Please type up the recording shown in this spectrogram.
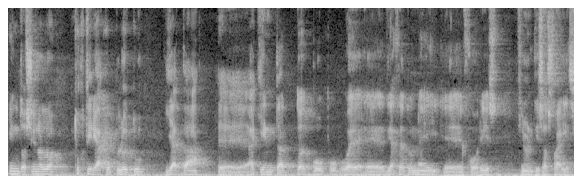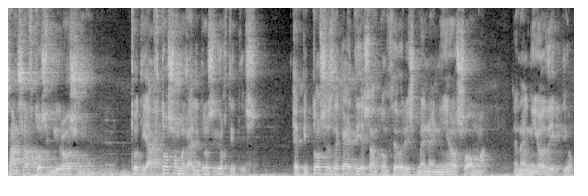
είναι το σύνολο του κτηριακού πλούτου για τα ε, ακίνητα το, που, που ε, ε, διαθέτουν οι ε, φορείς κοινωνικής ασφάλειας. Αν σε αυτό συμπληρώσουμε το ότι αυτός ο μεγαλύτερος ιδιοκτήτης επί τόσες δεκαετίες, αν τον θεωρήσουμε ένα ενιαίο σώμα, ένα ενιαίο δίκτυο,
